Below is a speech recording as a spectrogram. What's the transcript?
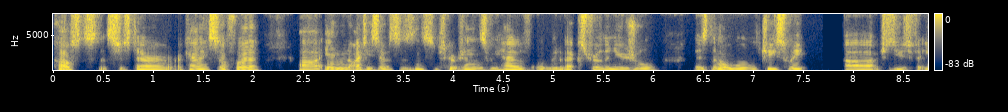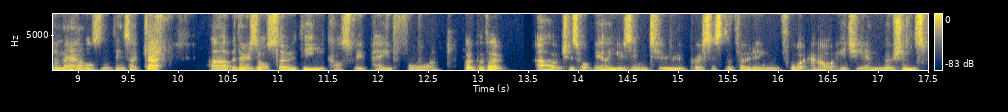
costs. That's just our accounting software. Uh, in IT services and subscriptions, we have a little bit of extra than usual. There's the normal G Suite, uh, which is used for emails and things like that. Uh, but there is also the cost we paid for OpaVote, uh, which is what we are using to process the voting for our AGM motions.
